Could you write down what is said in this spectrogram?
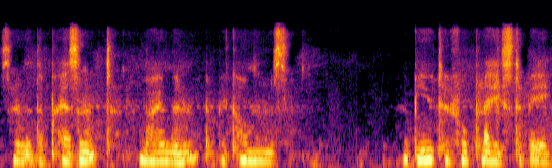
so that the present moment becomes a beautiful place to be.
